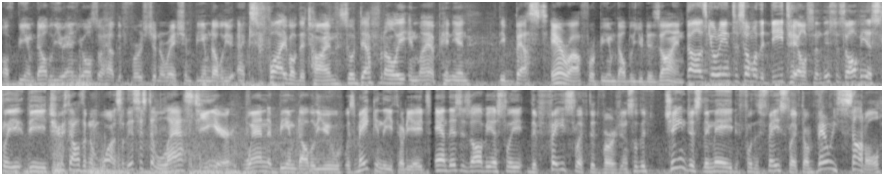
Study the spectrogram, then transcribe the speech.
of BMW and you also have the first generation BMW X5 of the time so definitely in my opinion the best era for BMW design. Now let's go into some of the details and this is obviously the 2001 so this is the last year when BMW was making the E38 and this is obviously the facelifted version. So the changes they made for the facelift are very subtle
